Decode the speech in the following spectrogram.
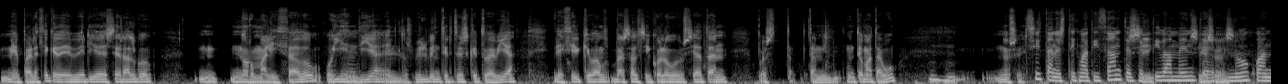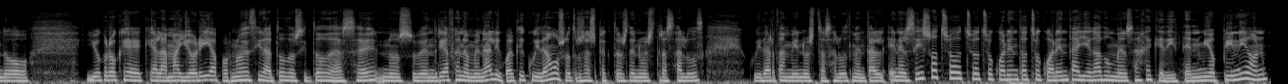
me parece que debería de ser algo normalizado hoy en día, en el 2023, que todavía decir que vas, vas al psicólogo sea tan, pues ta- también un tema tabú, no sé. Sí, tan estigmatizante, Sí, efectivamente, sí, es. ¿no? Cuando yo creo que, que a la mayoría, por no decir a todos y todas, ¿eh? nos vendría fenomenal, igual que cuidamos otros aspectos de nuestra nuestra salud, cuidar también nuestra salud mental. En el 688-840-840 ha llegado un mensaje que dice, en mi opinión,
